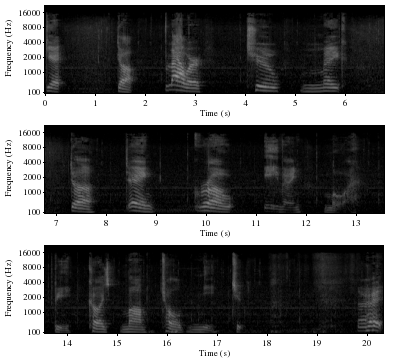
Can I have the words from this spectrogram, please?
get the flower to make the thing grow even more because mom told me to. All right.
